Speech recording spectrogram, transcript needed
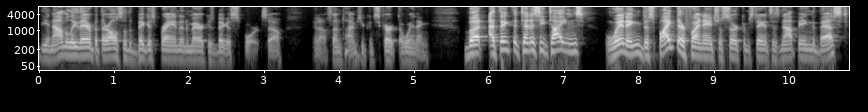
the anomaly there, but they're also the biggest brand in America's biggest sport. So, you know, sometimes you can skirt the winning. But I think the Tennessee Titans winning despite their financial circumstances not being the best.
